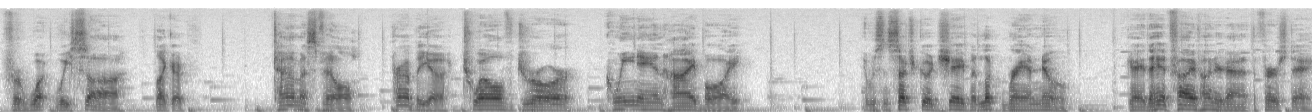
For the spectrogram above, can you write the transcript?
for what we saw, like a Thomasville, probably a 12 drawer Queen Anne highboy it was in such good shape, it looked brand new. Okay, they had 500 on it the first day.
